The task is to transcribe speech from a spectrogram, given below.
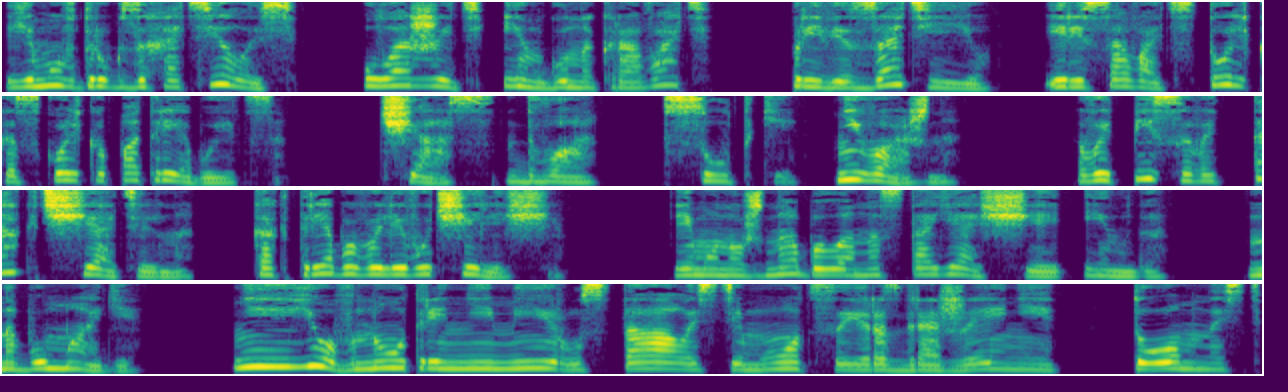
Ему вдруг захотелось уложить Ингу на кровать, привязать ее и рисовать столько, сколько потребуется. Час, два, сутки, неважно. Выписывать так тщательно, как требовали в училище. Ему нужна была настоящая Инга, на бумаге. Не ее внутренний мир, усталость, эмоции, раздражение, томность,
